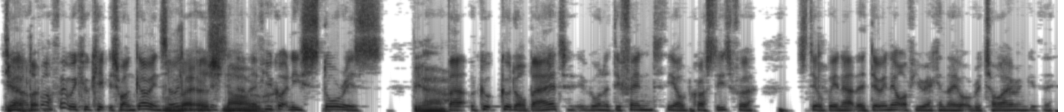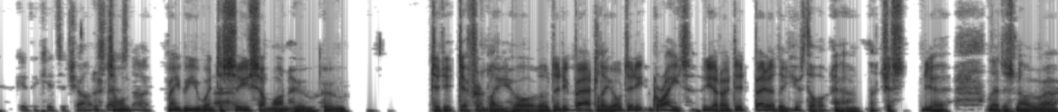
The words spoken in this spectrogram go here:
Yeah, yeah, let- I, think we could keep this one going. So, let us listening out there, know. if you've got any stories yeah. about good, good or bad, if you want to defend the old crusties for still being out there doing it, or if you reckon they ought to retire and give the give the kids a chance, let us know. Maybe you went to Uh, see someone who who did it differently, or did it badly, or did it great. You know, did better than you thought. Yeah, just yeah, let us know. Uh,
